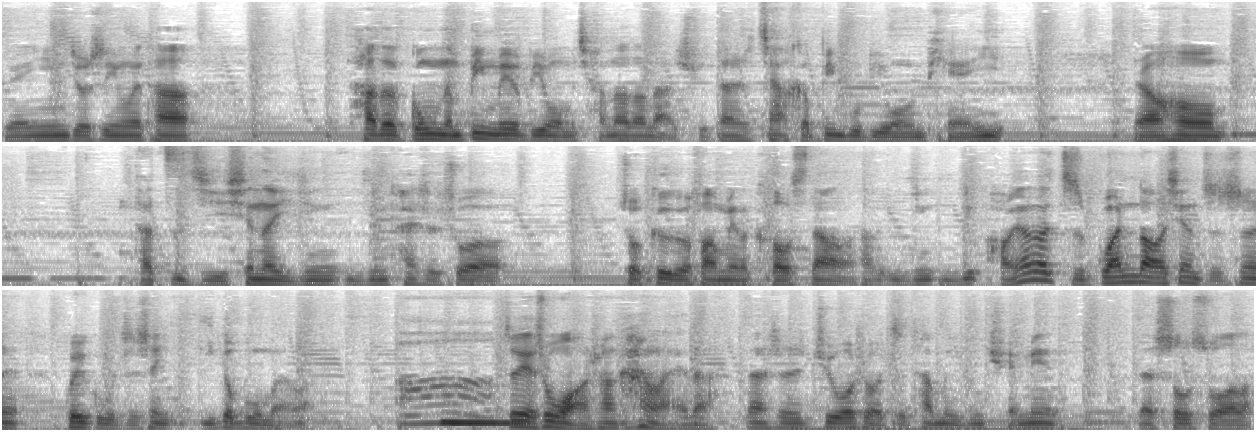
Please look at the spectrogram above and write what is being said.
原因就是因为它它的功能并没有比我们强大到哪去，但是价格并不比我们便宜。然后，他自己现在已经已经开始做做各个方面的 close down 了，他已经已经好像他只关到现在只剩硅谷只剩一个部门了。哦，这也是网上看来的。但是据我所知，他们已经全面的收缩了。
